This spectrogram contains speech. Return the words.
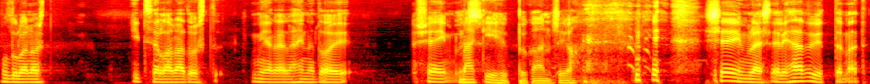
Mulla tulee noista itse ladatuista mieleen lähinnä toi Shameless. Mäkihyppykansio. Shameless, eli hävyttömät.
